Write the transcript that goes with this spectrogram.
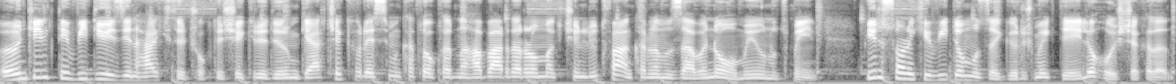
Öncelikle video izleyen herkese çok teşekkür ediyorum. Gerçek ve resmi kataloglarına haberdar olmak için lütfen kanalımıza abone olmayı unutmayın. Bir sonraki videomuzda görüşmek dileğiyle hoşçakalın.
